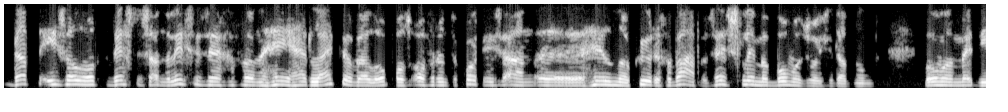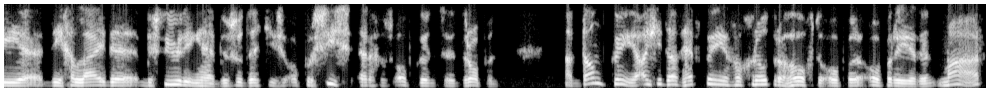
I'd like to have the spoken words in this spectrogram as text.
dat is wel wat westerse analisten zeggen van hey, het lijkt er wel op alsof er een tekort is aan uh, heel nauwkeurige wapens. Hè? Slimme bommen zoals je dat noemt. Bommen met die, uh, die geleide besturing hebben, zodat je ze ook precies ergens op kunt droppen. Nou, dan kun je, als je dat hebt, kun je van grotere hoogte op, opereren. Maar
